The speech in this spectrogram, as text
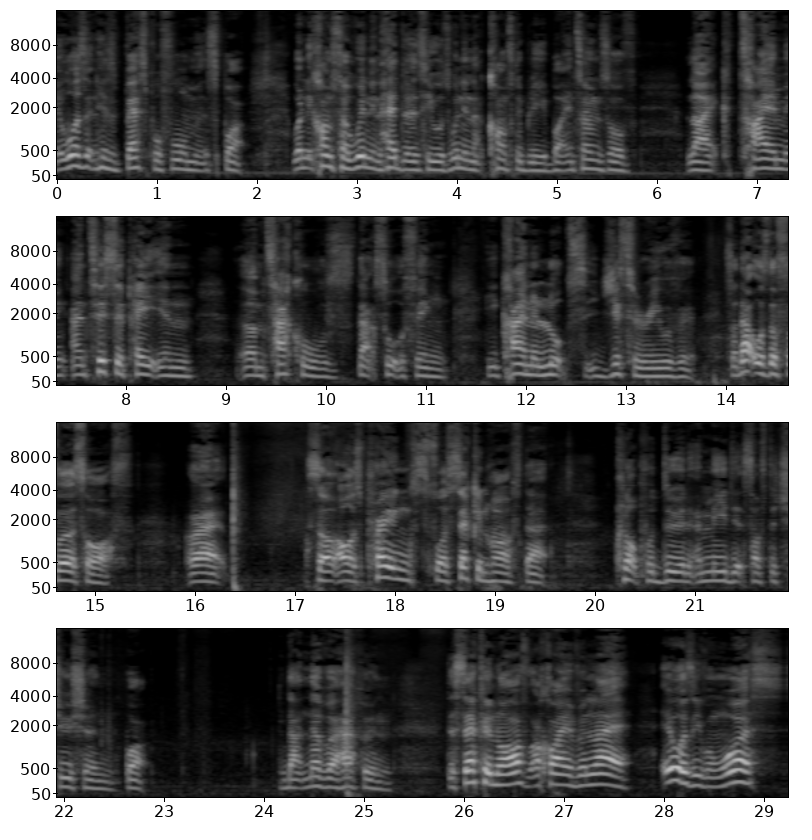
it wasn't his best performance, but when it comes to winning headers, he was winning that comfortably. But in terms of like timing, anticipating um, tackles, that sort of thing, he kind of looked jittery with it. So that was the first half. All right. So I was praying for second half that Klopp would do an immediate substitution, but that never happened. The second half, I can't even lie, it was even worse.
